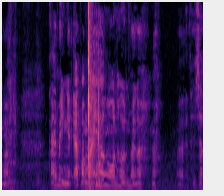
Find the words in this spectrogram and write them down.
mọi người cái mình ép bằng máy hơn ngon hơn mọi người này Đấy, thấy chưa?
